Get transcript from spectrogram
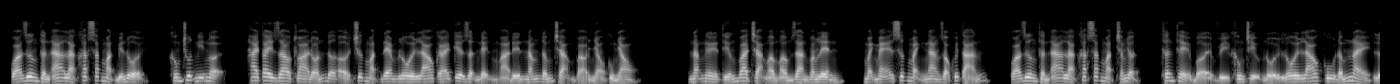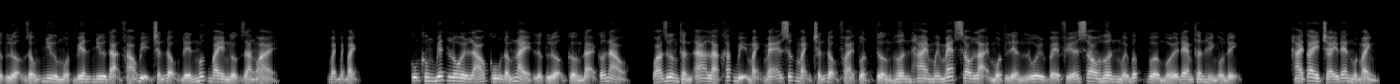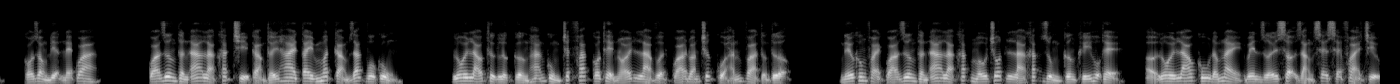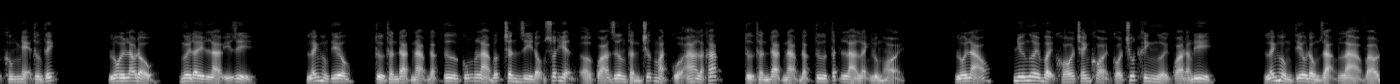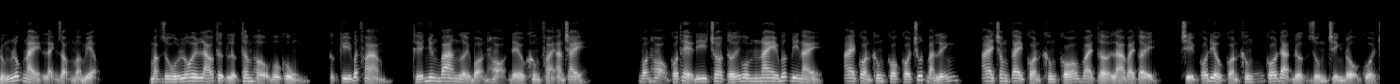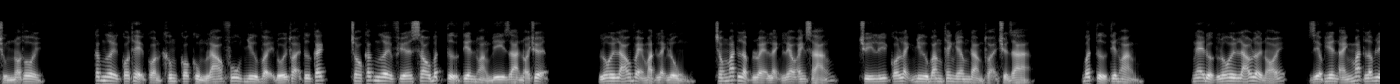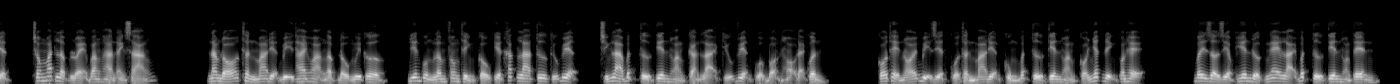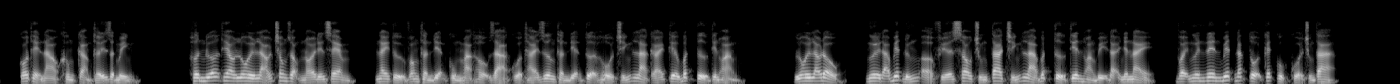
Quá dương thần a lạc khắc sắc mặt biến đổi, không chút nghĩ ngợi, hai tay giao thoa đón đỡ ở trước mặt đem lôi lao cái kia giận nện mà đến nắm đấm chạm vào nhau cùng nhau. Nặng nề tiếng va chạm ầm ầm gian vang lên, mạnh mẽ sức mạnh ngang dọc quyết tán quá dương thần a lạc khắc sắc mặt chấp nhận thân thể bởi vì không chịu nổi lôi lão cú đấm này, lực lượng giống như một viên như đạn pháo bị chấn động đến mức bay ngược ra ngoài. Bạch bạch bạch. Cũng không biết lôi lão cú đấm này lực lượng cường đại cỡ nào, quá dương thần a lạc khắc bị mạnh mẽ sức mạnh chấn động phải tuột tường hơn hai mươi mét sau lại một liền lui về phía sau hơn mười bước vừa mới đem thân hình ổn định. Hai tay cháy đen một mảnh, có dòng điện né qua. Quá dương thần a lạc khắc chỉ cảm thấy hai tay mất cảm giác vô cùng. Lôi lão thực lực cường hãn cùng chất phác có thể nói là vượt quá đoán trước của hắn và tưởng tượng nếu không phải quá dương thần a lạc khắc mấu chốt là khắc dùng cương khí hộ thể ở lôi lão cú đấm này bên dưới sợ rằng sẽ sẽ phải chịu không nhẹ thương tích. Lôi lao đầu ngươi đây là ý gì? Lãnh hồng tiêu tử thần đạt nạp đặc tư cũng là bước chân di động xuất hiện ở quá dương thần trước mặt của a lạc khắc tử thần đạt nạp đặc tư tất là lạnh lùng hỏi. Lôi lão như ngươi vậy khó tránh khỏi có chút khinh người quá đáng đi. Lãnh hồng tiêu đồng dạng là vào đúng lúc này lạnh giọng mở miệng. Mặc dù lôi lão thực lực thâm hậu vô cùng cực kỳ bất phàm thế nhưng ba người bọn họ đều không phải ăn chay. Bọn họ có thể đi cho tới hôm nay bước đi này ai còn không có, có chút bản lĩnh ai trong tay còn không có vài tờ lá bài tẩy, chỉ có điều còn không có đạt được dùng trình độ của chúng nó thôi. Các ngươi có thể còn không có cùng lão phu như vậy đối thoại tư cách, cho các ngươi phía sau bất tử tiên hoàng đi ra nói chuyện. Lôi lão vẻ mặt lạnh lùng, trong mắt lập lòe lạnh leo ánh sáng, truy lý có lạnh như băng thanh âm đàm thoại truyền ra. Bất tử tiên hoàng. Nghe được lôi lão lời nói, diệp hiên ánh mắt lấm liệt, trong mắt lập lòe băng hàn ánh sáng. Năm đó thần ma điện bị thai họa ngập đầu nguy cơ, điên cuồng lâm phong thỉnh cầu kiệt khắc la tư cứu viện, chính là bất tử tiên hoàng cản lại cứu viện của bọn họ đại quân. Có thể nói bị diệt của thần ma điện cùng bất tử tiên hoàng có nhất định quan hệ bây giờ diệp hiên được nghe lại bất tử tiên hoàng tên, có thể nào không cảm thấy giật mình? Hơn nữa theo lôi lão trong giọng nói đến xem, nay tử vong thần điện cùng mạc hậu giả của thái dương thần điện tựa hồ chính là cái kia bất tử tiên hoàng. Lôi lão đầu, ngươi đã biết đứng ở phía sau chúng ta chính là bất tử tiên hoàng vị đại nhân này, vậy ngươi nên biết đắc tội kết cục của chúng ta.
